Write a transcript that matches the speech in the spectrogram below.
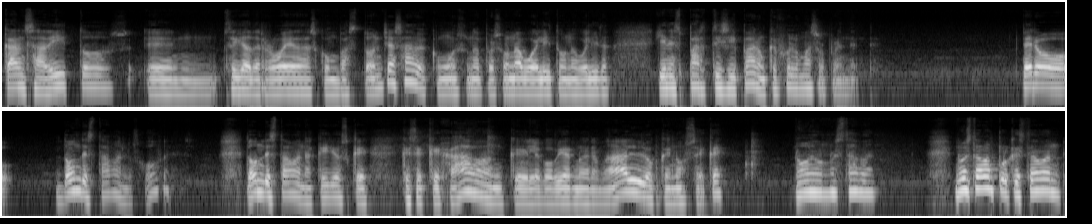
cansaditos, en silla de ruedas, con bastón, ya sabe cómo es una persona, un abuelito, una abuelita, quienes participaron, que fue lo más sorprendente. Pero, ¿dónde estaban los jóvenes? ¿Dónde estaban aquellos que, que se quejaban que el gobierno era malo, que no sé qué? No, no estaban. No estaban porque estaban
